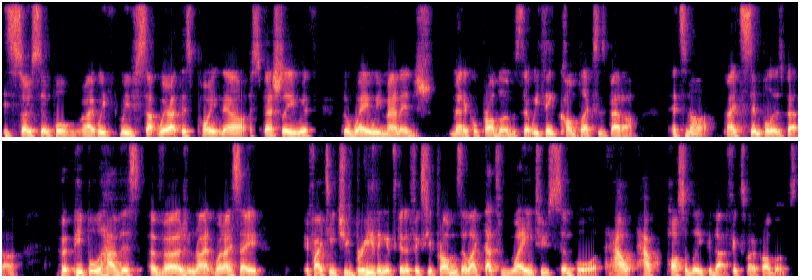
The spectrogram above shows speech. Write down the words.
is so simple, right? We've, we've, we're at this point now, especially with the way we manage medical problems that we think complex is better. It's not, right? Simple is better. But people have this aversion, right? When I say, if I teach you breathing, it's going to fix your problems. They're like, that's way too simple. How, how possibly could that fix my problems?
